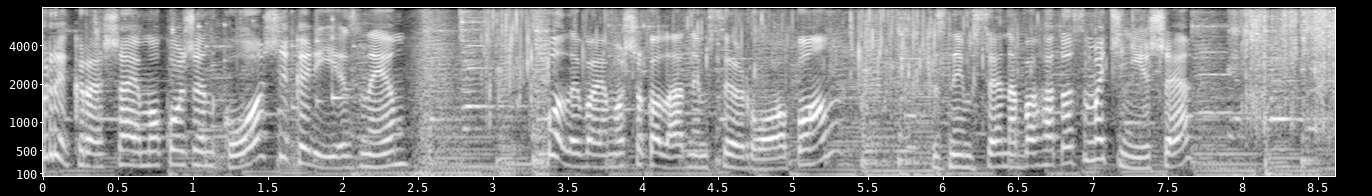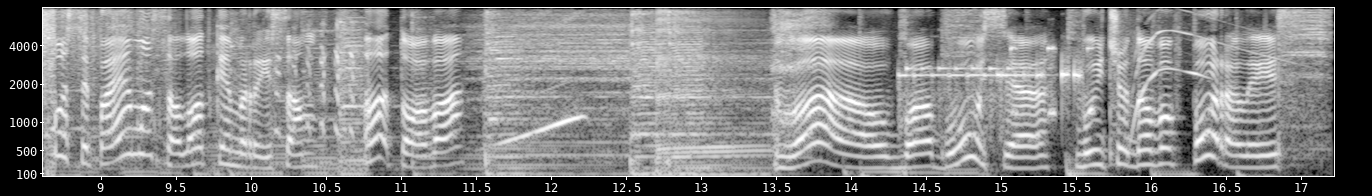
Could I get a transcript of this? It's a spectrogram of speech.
Прикрашаємо кожен кошик різним. Поливаємо шоколадним сиропом. З ним все набагато смачніше. Посипаємо солодким рисом. Готово. Вау, бабуся! Ви чудово впорались.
